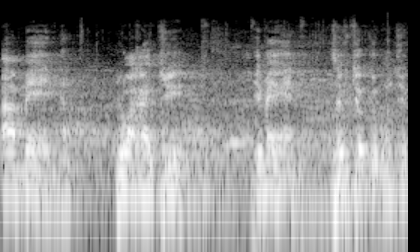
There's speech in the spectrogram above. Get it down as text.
Amen. Gloire à Dieu. Amen. C'est que bon Dieu.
